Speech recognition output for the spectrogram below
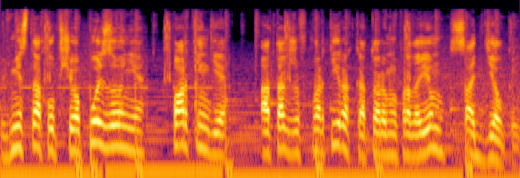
в местах общего пользования, в паркинге, а также в квартирах, которые мы продаем с отделкой.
